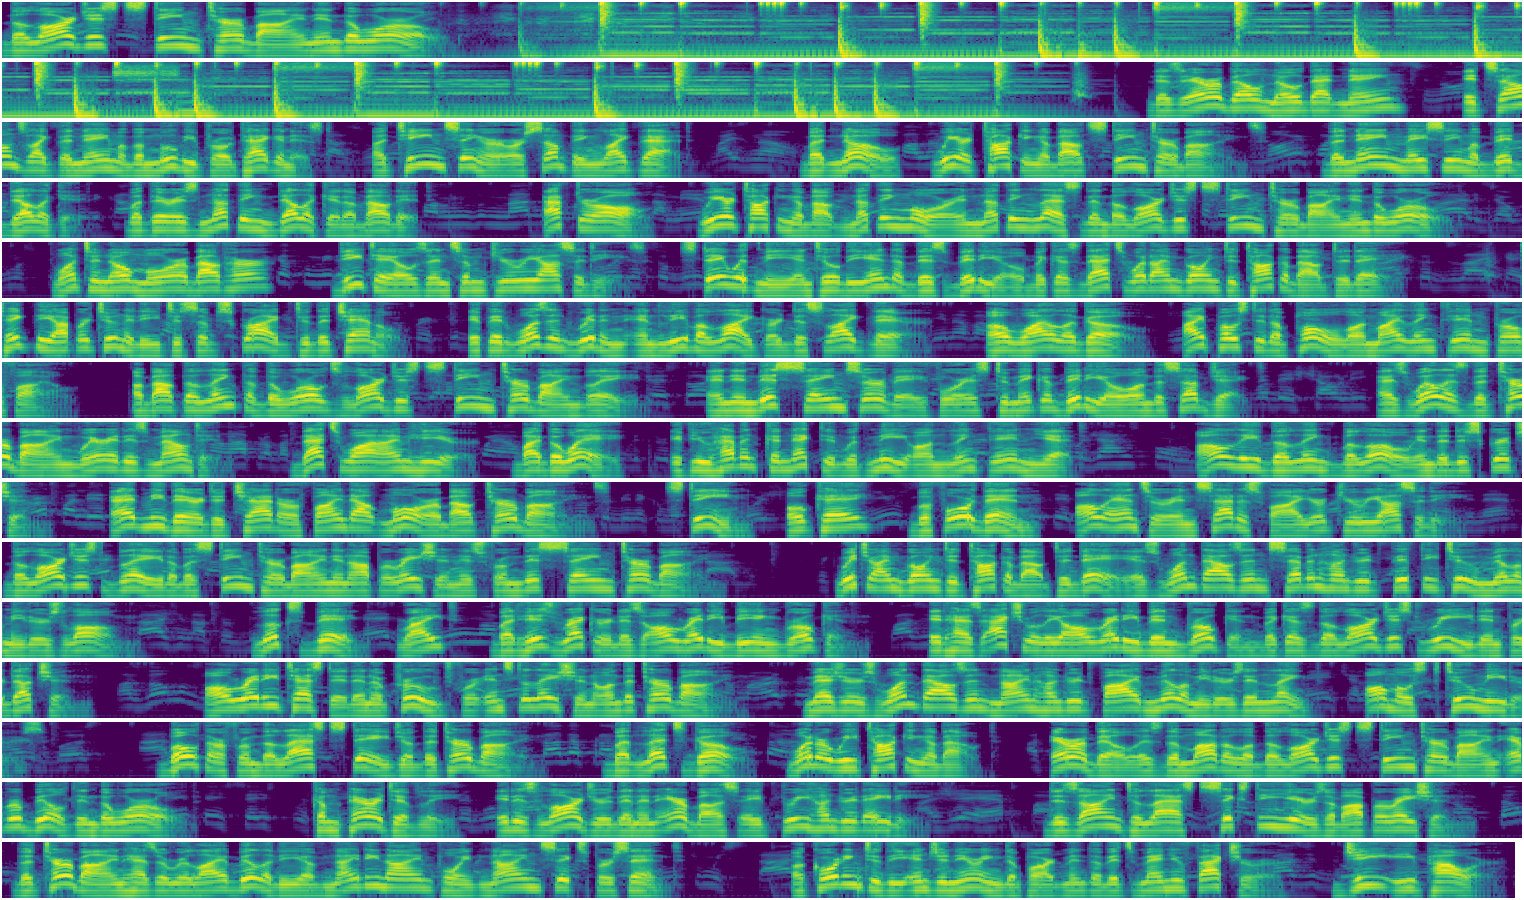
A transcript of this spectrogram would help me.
The largest steam turbine in the world. Does Arabelle know that name? It sounds like the name of a movie protagonist, a teen singer or something like that. But no, we are talking about steam turbines. The name may seem a bit delicate, but there is nothing delicate about it. After all, we are talking about nothing more and nothing less than the largest steam turbine in the world. Want to know more about her? Details and some curiosities. Stay with me until the end of this video because that's what I'm going to talk about today. Take the opportunity to subscribe to the channel. If it wasn't written and leave a like or dislike there. A while ago, I posted a poll on my LinkedIn profile about the length of the world's largest steam turbine blade, and in this same survey for us to make a video on the subject, as well as the turbine where it is mounted. That's why I'm here. By the way, if you haven't connected with me on LinkedIn yet, I'll leave the link below in the description. Add me there to chat or find out more about turbines. Steam, okay? Before then, I'll answer and satisfy your curiosity. The largest blade of a steam turbine in operation is from this same turbine which I'm going to talk about today is 1,752 millimeters long. Looks big, right? But his record is already being broken. It has actually already been broken because the largest reed in production, already tested and approved for installation on the turbine, measures 1,905 millimeters in length, almost 2 meters. Both are from the last stage of the turbine. But let's go. What are we talking about? Arabelle is the model of the largest steam turbine ever built in the world. Comparatively, it is larger than an Airbus A380. Designed to last 60 years of operation, the turbine has a reliability of 99.96%. According to the engineering department of its manufacturer, GE Power.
